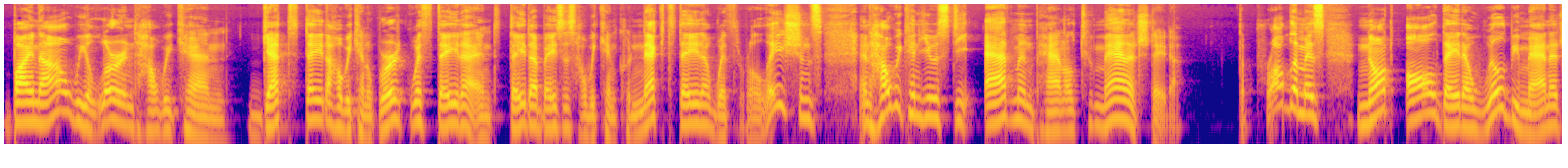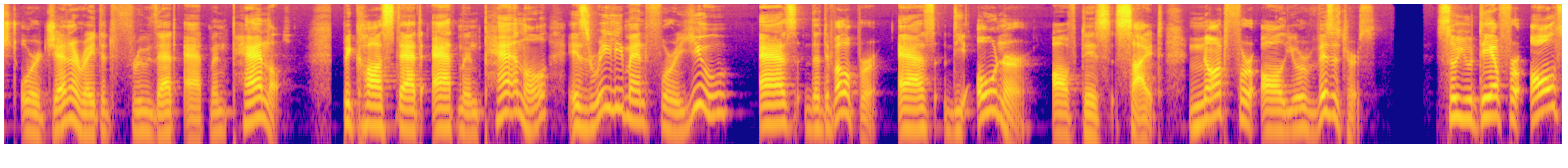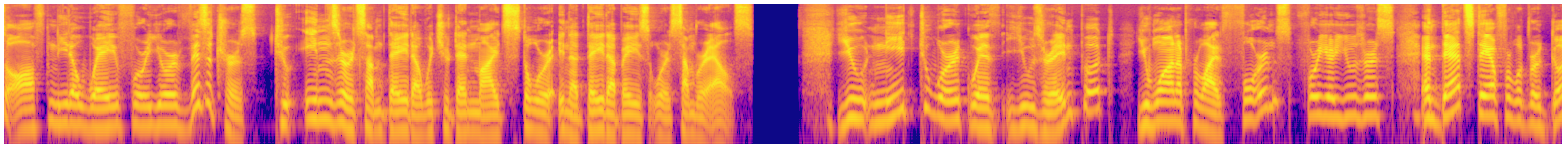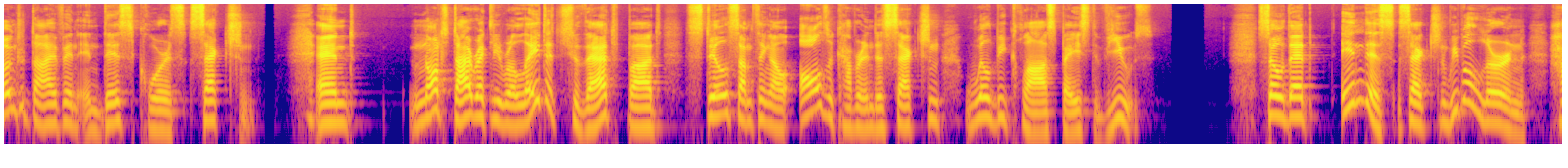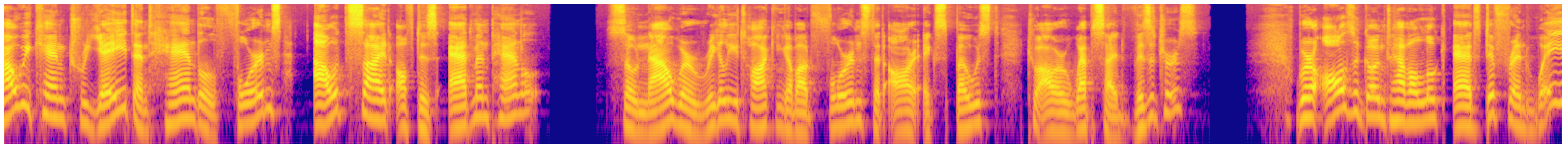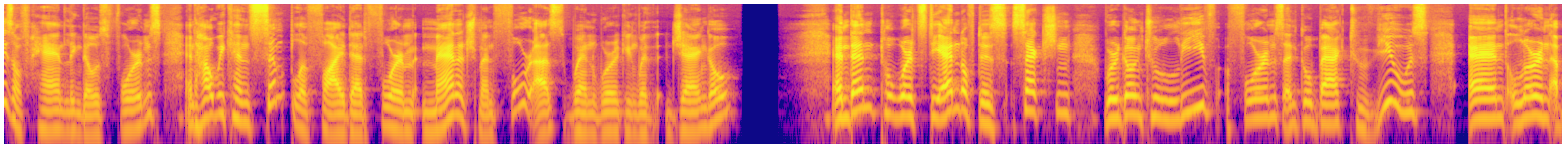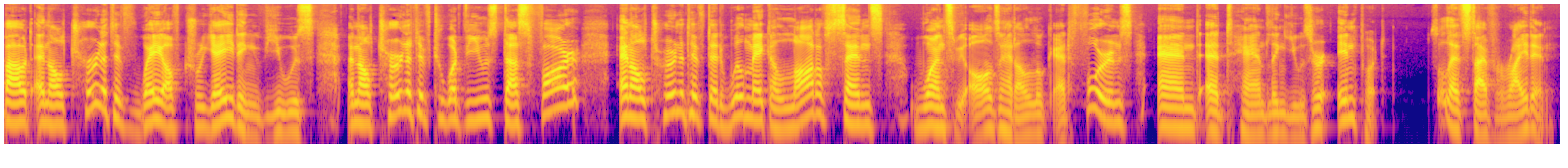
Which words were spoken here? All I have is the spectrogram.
By now, we learned how we can get data, how we can work with data and databases, how we can connect data with relations, and how we can use the admin panel to manage data. The problem is not all data will be managed or generated through that admin panel because that admin panel is really meant for you as the developer, as the owner of this site, not for all your visitors. So you therefore also often need a way for your visitors to insert some data which you then might store in a database or somewhere else. You need to work with user input. You want to provide forms for your users. And that's therefore what we're going to dive in in this course section. And not directly related to that, but still something I'll also cover in this section will be class-based views. So that in this section, we will learn how we can create and handle forms outside of this admin panel. So now we're really talking about forms that are exposed to our website visitors. We're also going to have a look at different ways of handling those forms and how we can simplify that form management for us when working with Django. And then towards the end of this section, we're going to leave forms and go back to views and learn about an alternative way of creating views, an alternative to what we used thus far, an alternative that will make a lot of sense once we also had a look at forms and at handling user input. So let's dive right in.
